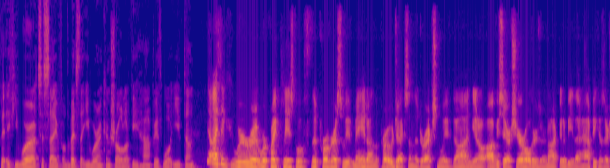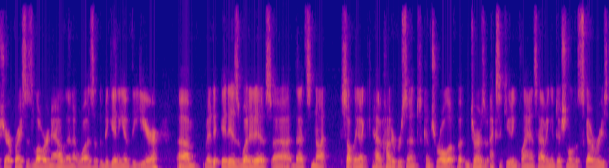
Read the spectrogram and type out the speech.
But if you were to say, for the bits that you were in control of, are you happy with what you've done? Yeah, I think we're uh, we're quite pleased with the progress we've made on the projects and the direction we've gone. You know, obviously our shareholders are not going to be that happy because our share price is lower now than it was at the beginning of the year. Um, but it, it is what it is. Uh, that's not something I have 100% control of. But in terms of executing plans, having additional discoveries,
